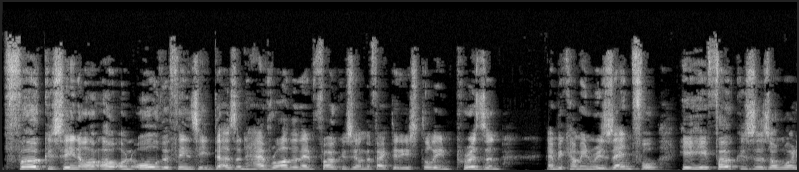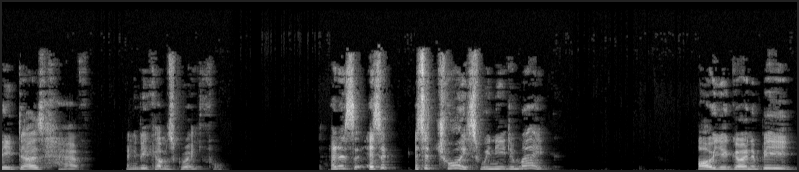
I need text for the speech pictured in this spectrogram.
focusing on, on all the things he doesn't have, rather than focusing on the fact that he's still in prison and becoming resentful, he, he focuses on what he does have and he becomes grateful. And it's, it's, a, it's a choice we need to make. Are you going to be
